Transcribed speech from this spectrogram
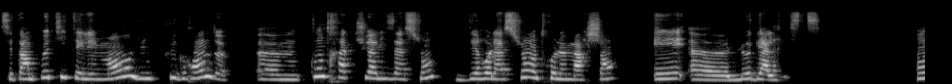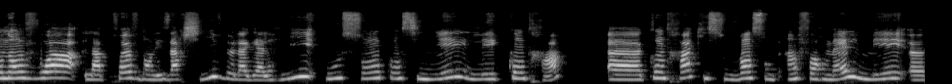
C'est un petit élément d'une plus grande contractualisation des relations entre le marchand et le galeriste. On en voit la preuve dans les archives de la galerie où sont consignés les contrats, euh, contrats qui souvent sont informels, mais euh,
